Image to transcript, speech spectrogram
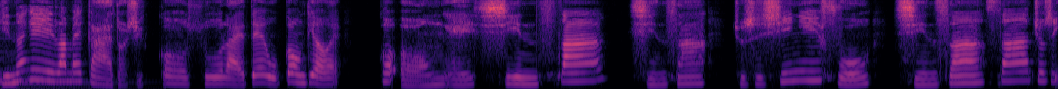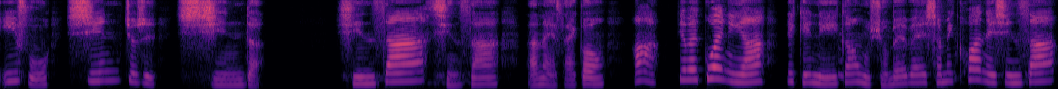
今仔日咱要教的就是故事内底有讲到的国王的新衫，新衫就是新衣服，新衫衫就是衣服，新就是新的，新衫新衫，咱会使讲啊，要要过年啊，你今年敢有想要买什么款的新衫？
